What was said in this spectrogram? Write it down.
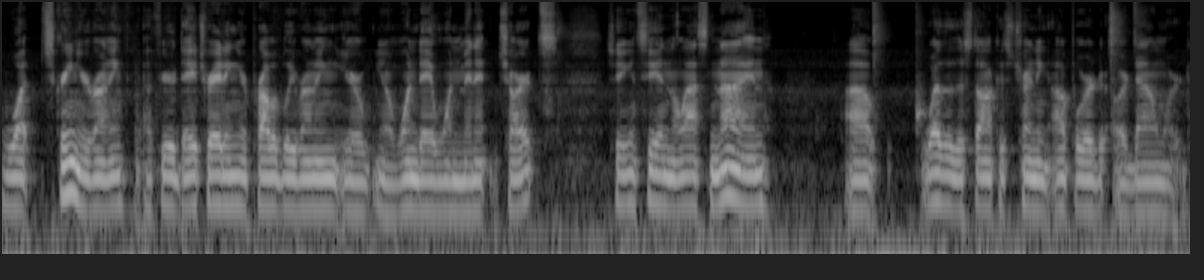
what screen you're running. If you're day trading, you're probably running your you know one day, one minute charts. So you can see in the last nine uh, whether the stock is trending upward or downward.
